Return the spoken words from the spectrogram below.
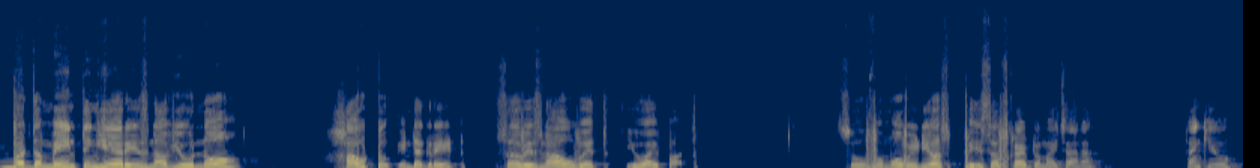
But the main thing here is now you know how to integrate ServiceNow with UiPath. So for more videos, please subscribe to my channel. Thank you.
